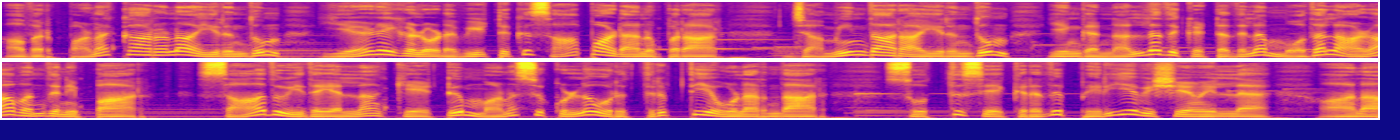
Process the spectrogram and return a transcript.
அவர் பணக்காரனா இருந்தும் ஏழைகளோட வீட்டுக்கு சாப்பாடு அனுப்புறார். ஜமீன்தாரா இருந்தும் எங்க நல்லது கெட்டதுல முதலாளா வந்து நிப்பார். சாது இதையெல்லாம் கேட்டு மனசுக்குள்ள ஒரு திருப்தியை உணர்ந்தார். சொத்து சேர்க்கிறது பெரிய விஷயம் இல்ல. ஆனா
